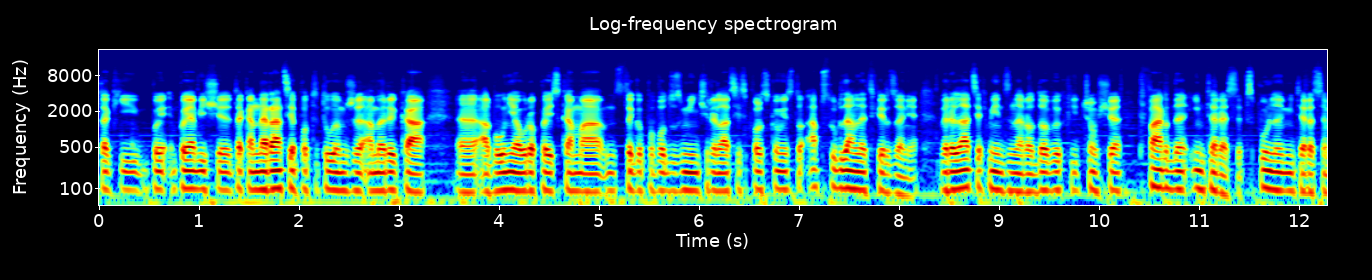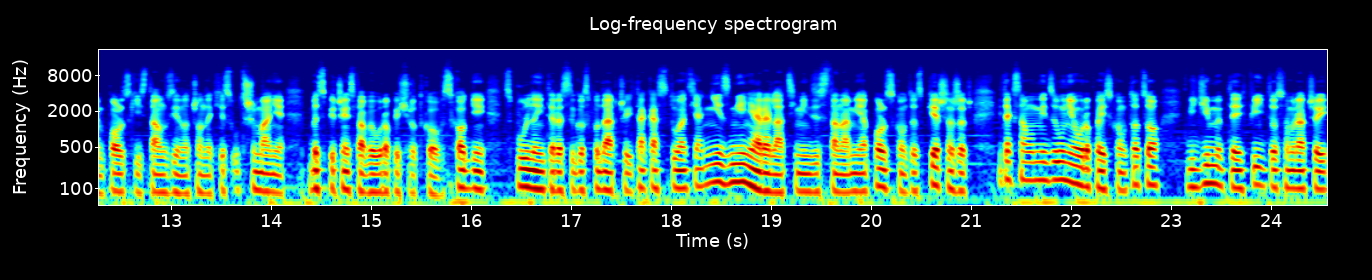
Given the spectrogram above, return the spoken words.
taki, poja- pojawi się taka narracja pod tytułem, że Ameryka e, albo Unia Europejska ma z tego powodu zmienić relacje z Polską. Jest to absurdalne twierdzenie. W relacjach międzynarodowych liczą się twarde interesy. Wspólnym interesem Polski i Stanów Zjednoczonych jest utrzymanie bezpieczeństwa w Europie Środkowo-Wschodniej, wspólne interesy gospodarcze i taka sytuacja nie zmienia relacji między Stanami a Polską. To jest pierwsza rzecz. I tak samo między Unią Europejską. To, co widzimy w tej chwili, to są raczej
